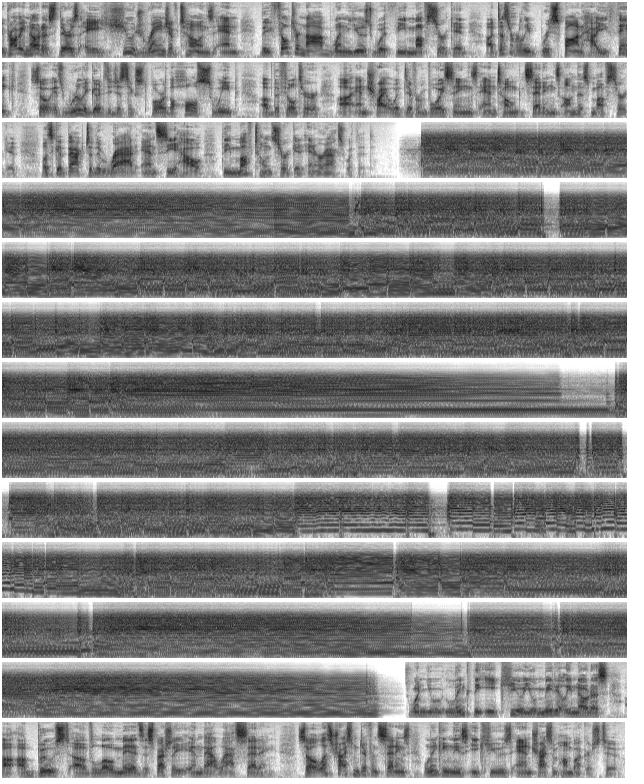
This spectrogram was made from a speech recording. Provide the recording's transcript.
You probably noticed there's a huge range of tones, and the filter knob, when used with the muff circuit, uh, doesn't really respond how you think. So it's really good to just explore the whole sweep of the filter uh, and try it with different voicings and tone settings on this muff circuit. Let's get back to the Rat and see how the muff tone circuit interacts with it. EQ, you immediately notice a, a, boost of low mids, especially in that last setting. So let's try some different settings linking these EQs and try some humbuckers too.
